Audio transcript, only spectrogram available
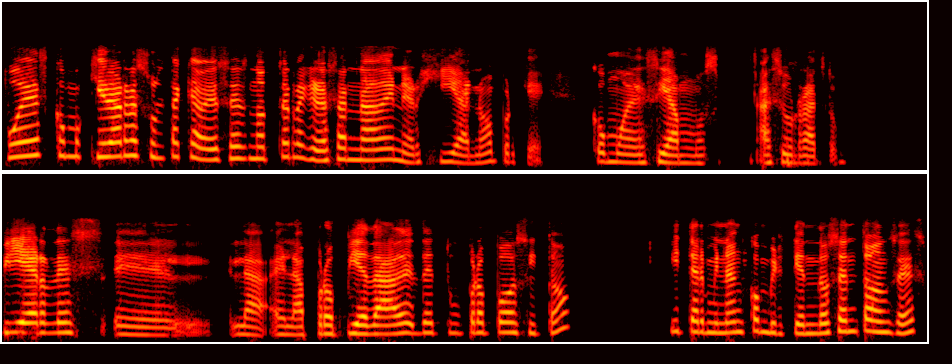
pues como quiera resulta que a veces no te regresa nada de energía, ¿no? Porque como decíamos hace un rato, pierdes la, la propiedad de tu propósito y terminan convirtiéndose entonces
